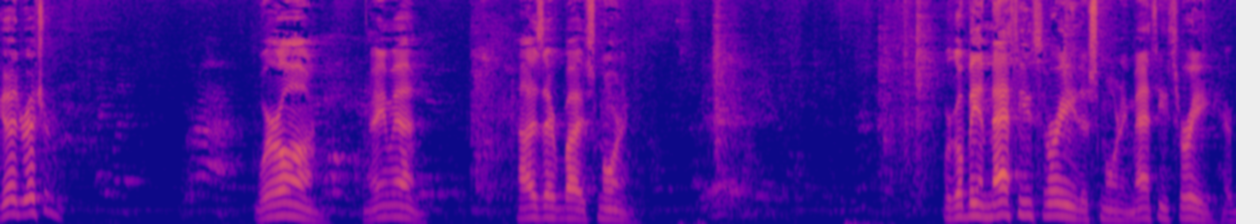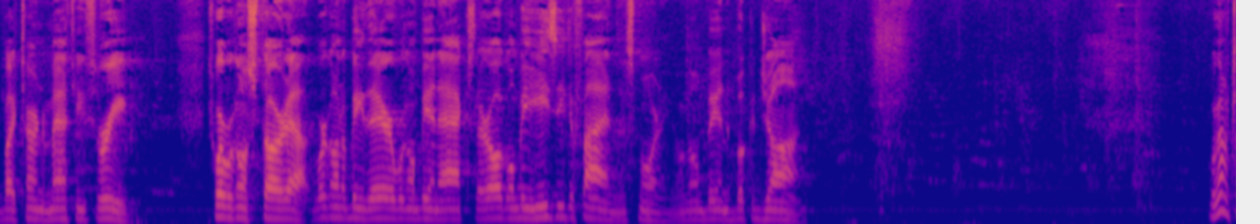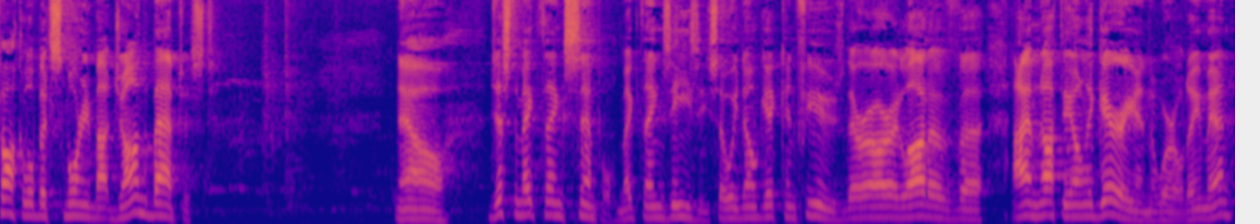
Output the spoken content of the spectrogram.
good, Richard? We're on. Amen. How's everybody this morning? We're going to be in Matthew 3 this morning. Matthew 3. Everybody turn to Matthew 3. It's where we're going to start out. We're going to be there. We're going to be in Acts. They're all going to be easy to find this morning. We're going to be in the book of John. We're going to talk a little bit this morning about John the Baptist. Now, just to make things simple, make things easy so we don't get confused, there are a lot of, uh, I am not the only Gary in the world, amen?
